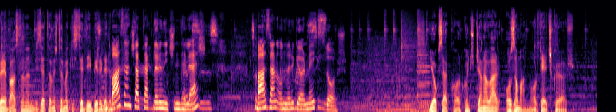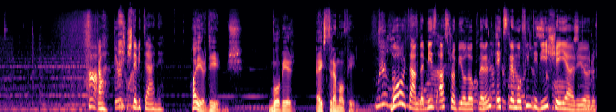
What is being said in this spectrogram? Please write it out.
Ve Boston'ın bize tanıştırmak istediği birileri var. Bazen çatlakların içindeler, bazen onları görmek zor. Yoksa korkunç canavar o zaman mı ortaya çıkıyor? Ah, işte bir tane. Hayır değilmiş. Bu bir ekstremofil. Bu ortamda biz astrobiyologların ekstremofil dediği şeyi arıyoruz.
